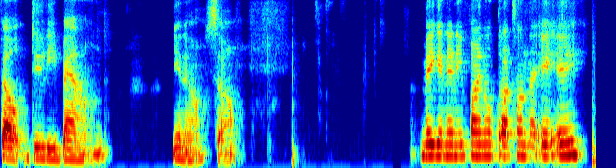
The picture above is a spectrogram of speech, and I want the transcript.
felt duty bound, you know. So, Megan, any final thoughts on the AA?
